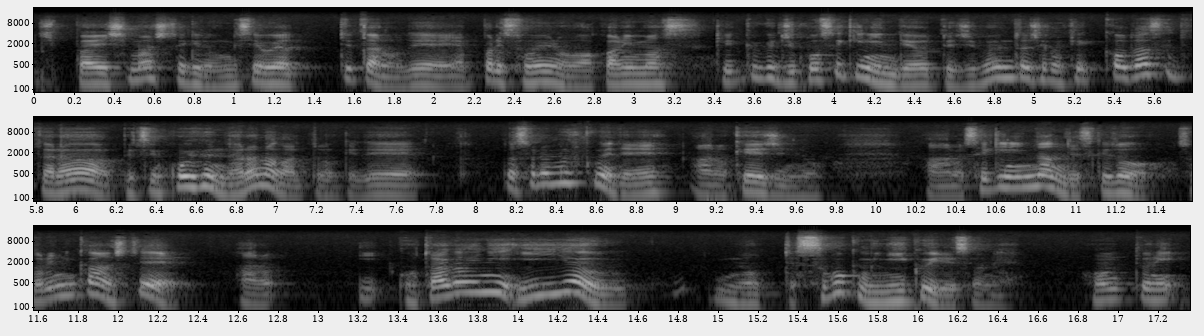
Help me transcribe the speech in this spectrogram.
失敗しましたけどお店をやってたのでやっぱりそういうの分かります。結局自己責任だよって自分たちが結果を出せてたら別にこういうふうにならなかったわけで。それも含めてねあの経営陣のあの責任なんですけどそれに関してあのお互いに言い合うのってすごく見にくいですよね。本当に。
